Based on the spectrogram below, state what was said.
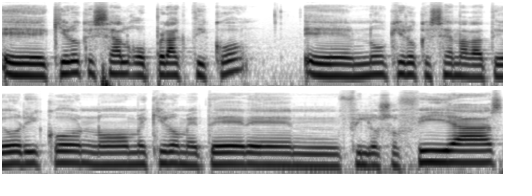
eh, quiero que sea algo práctico, eh, no quiero que sea nada teórico, no me quiero meter en filosofías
